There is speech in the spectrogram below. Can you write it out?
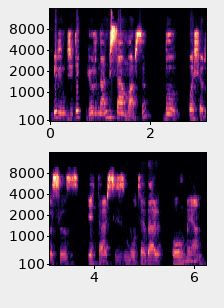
birincide görünen bir sen varsın. Bu başarısız, yetersiz, muteber olmayan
